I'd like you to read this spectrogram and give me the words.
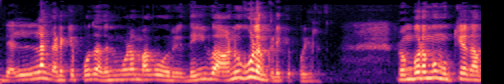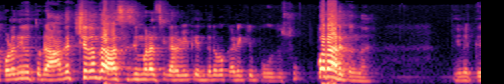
இதெல்லாம் கிடைக்க போகுது அதன் மூலமாக ஒரு தெய்வ அனுகூலம் கிடைக்க போகிறது. ரொம்ப ரொம்ப முக்கியம் தான் குலதெய்வத்தோட ஆகச்சிறந்த ஆசி சிம்மராசிக்காரர்களுக்கு இந்த தடவை கிடைக்க போகுது. சூப்பராக இருக்குங்க. எனக்கு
